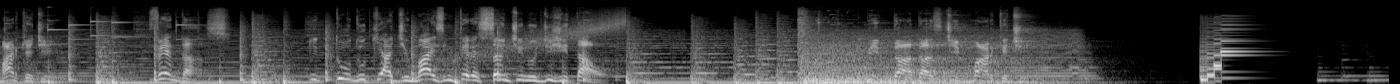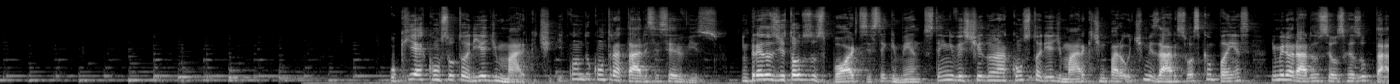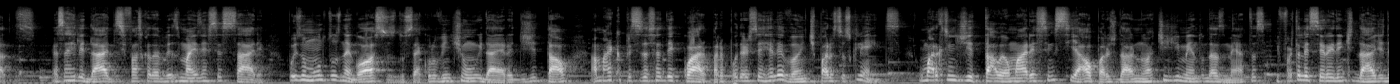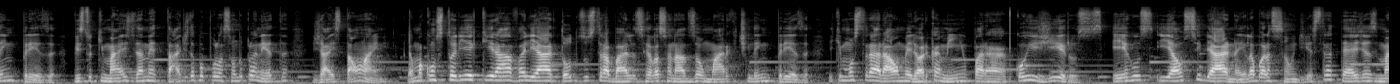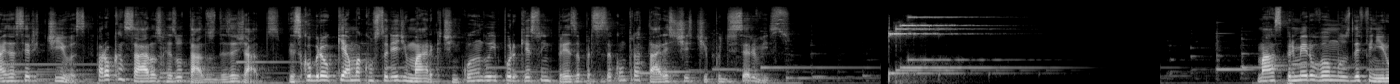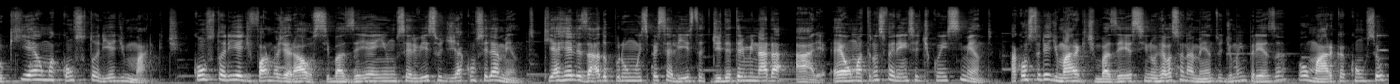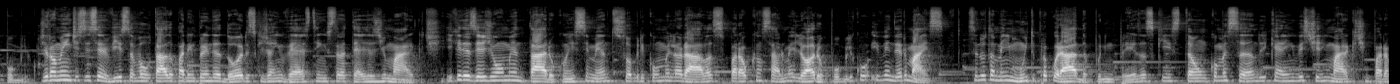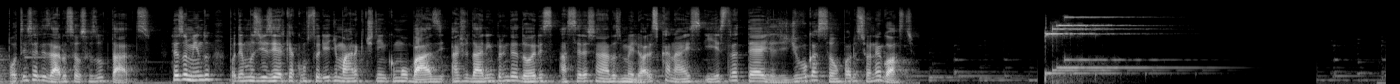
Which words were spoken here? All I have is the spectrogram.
marketing, vendas e tudo o que há de mais interessante no digital. Pitadas de marketing. O que é consultoria de marketing e quando contratar esse serviço? Empresas de todos os portes e segmentos têm investido na consultoria de marketing para otimizar suas campanhas e melhorar os seus resultados. Essa realidade se faz cada vez mais necessária, pois no mundo dos negócios do século XXI e da era digital, a marca precisa se adequar para poder ser relevante para os seus clientes. O marketing digital é uma área essencial para ajudar no atingimento das metas e fortalecer a identidade da empresa, visto que mais da metade da população do planeta já está online. É uma consultoria que irá avaliar todos os trabalhos relacionados ao marketing da empresa e que mostrará o melhor caminho caminho para corrigir os erros e auxiliar na elaboração de estratégias mais assertivas para alcançar os resultados desejados. Descubra o que é uma consultoria de marketing, quando e por que sua empresa precisa contratar este tipo de serviço. Mas primeiro vamos definir o que é uma consultoria de marketing. Consultoria, de forma geral, se baseia em um serviço de aconselhamento, que é realizado por um especialista de determinada área. É uma transferência de conhecimento. A consultoria de marketing baseia-se no relacionamento de uma empresa ou marca com o seu público. Geralmente, esse serviço é voltado para empreendedores que já investem em estratégias de marketing e que desejam aumentar o conhecimento sobre como melhorá-las para alcançar melhor o público e vender mais, sendo também muito procurada por empresas que estão começando e querem investir em marketing para potencializar os seus resultados. Resumindo, podemos dizer que a consultoria de marketing tem como base ajudar empreendedores a selecionar os melhores canais e estratégias de divulgação para o seu negócio.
